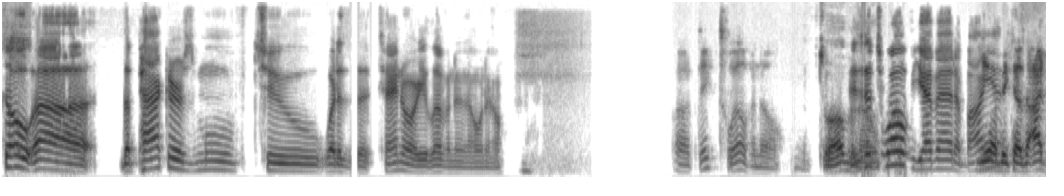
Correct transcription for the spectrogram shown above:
So uh, the Packers moved to what is it, ten or eleven and zero oh now? Uh, I think twelve and zero. Twelve. Is it oh. twelve? You haven't had a bye? Yeah, yet? because I,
